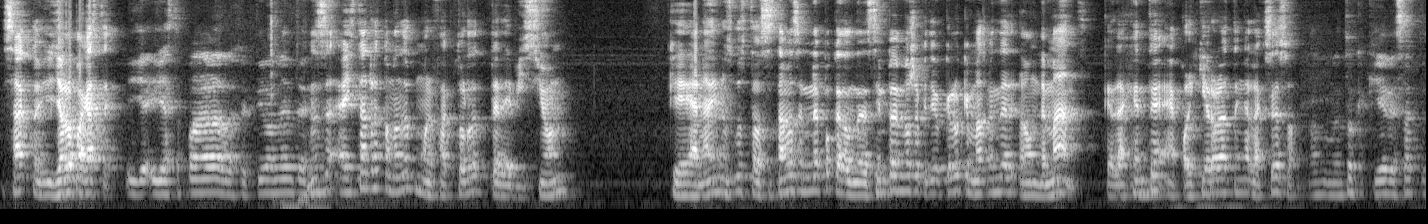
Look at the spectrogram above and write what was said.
Exacto, y ya lo pagaste. Y ya, y ya está pagado, efectivamente. Entonces ahí están retomando como el factor de televisión que a nadie nos gusta. O sea, estamos en una época donde siempre hemos repetido que es lo que más vende on demand, que la gente a cualquier hora tenga el acceso. Al momento que quiere, exacto.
